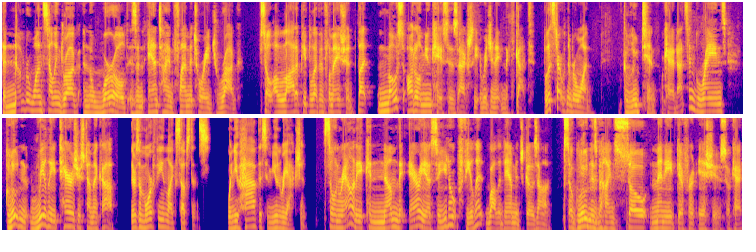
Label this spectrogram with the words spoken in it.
The number one selling drug in the world is an anti-inflammatory drug. So a lot of people have inflammation, but most autoimmune cases actually originate in the gut. But let's start with number one gluten. Okay, that's in grains. Gluten really tears your stomach up. There's a morphine like substance when you have this immune reaction. So in reality, it can numb the area so you don't feel it while the damage goes on. So gluten is behind so many different issues, okay?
